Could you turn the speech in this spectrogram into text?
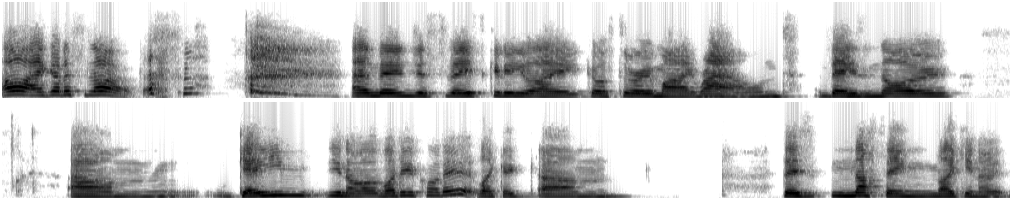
Oh, I got a slurp. and then just basically like go through my round. There's no um game, you know, what do you call it? Like a um there's nothing like, you know,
